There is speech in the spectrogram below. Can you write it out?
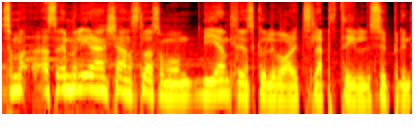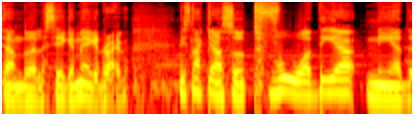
som, alltså emulera en känsla som om det egentligen skulle varit släppt till Super Nintendo eller Sega Mega Drive. Vi snackar alltså 2D med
